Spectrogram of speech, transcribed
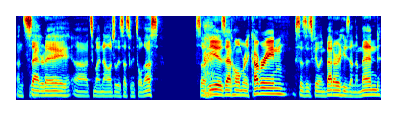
on Saturday. Uh, to my knowledge, at least that's what he told us. So he is at home recovering. Says he's feeling better. He's on the mend.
